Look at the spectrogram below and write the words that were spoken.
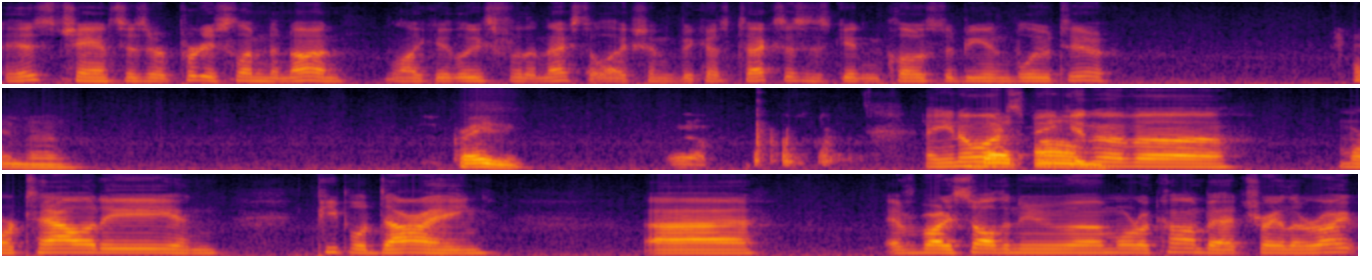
his chances are pretty slim to none. Like at least for the next election, because Texas is getting close to being blue too. Hey man, crazy. Yeah, And you know what? But, Speaking um, of uh, mortality and people dying, uh, everybody saw the new uh, Mortal Kombat trailer, right?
